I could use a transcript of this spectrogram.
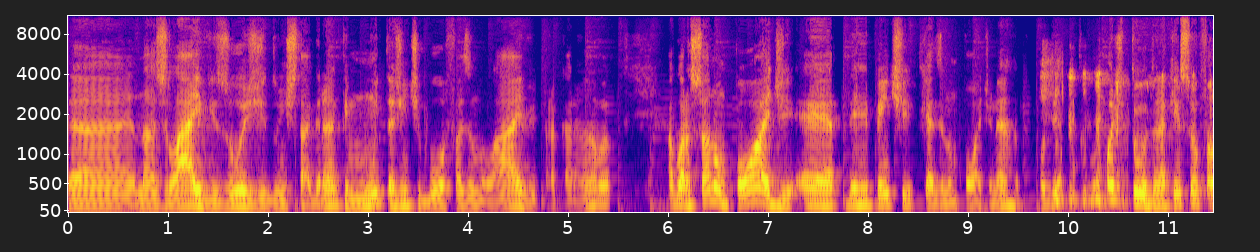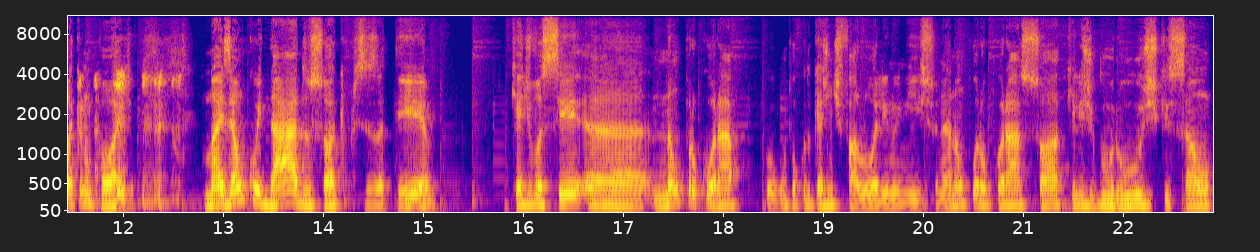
uh, nas lives hoje do Instagram, tem muita gente boa fazendo live pra caramba. Agora, só não pode, é, de repente, quer dizer, não pode, né? Poder não pode tudo, né? Quem sou eu falar que não pode? Mas é um cuidado só que precisa ter, que é de você uh, não procurar um pouco do que a gente falou ali no início, né? Não procurar só aqueles gurus que são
